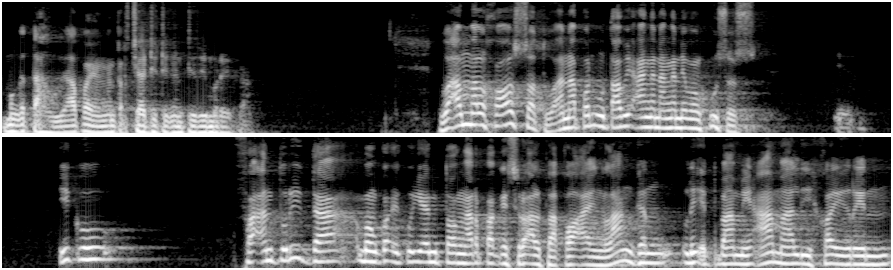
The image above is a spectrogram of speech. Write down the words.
mengetahui apa yang terjadi dengan diri mereka. Wa amal khossatu anapun utawi angan-angan yang khusus. Ya, iku Fa anturida mongko iku yen to ngarepake sira al baqa ing langgeng li itmami amali khairin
